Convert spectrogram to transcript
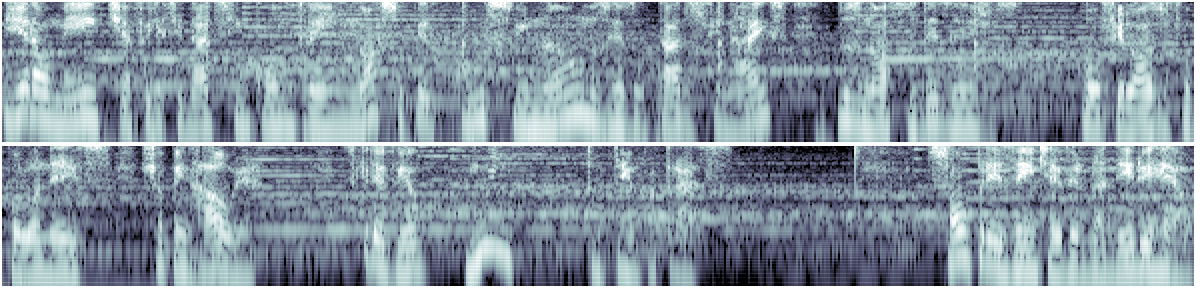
Geralmente a felicidade se encontra em nosso percurso e não nos resultados finais dos nossos desejos. O filósofo polonês Schopenhauer escreveu muito muito tempo atrás. Só o presente é verdadeiro e real.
